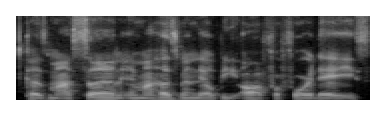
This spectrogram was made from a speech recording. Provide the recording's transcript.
because my son and my husband they'll be off for four days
